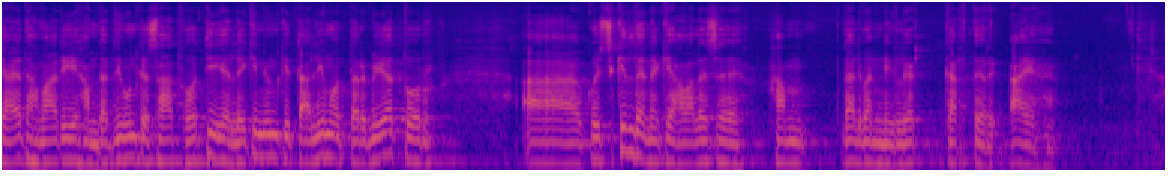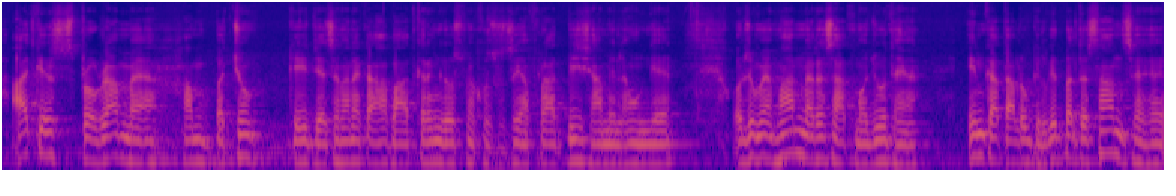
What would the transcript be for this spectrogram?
शायद हमारी हमदर्दी उनके साथ होती है, लेकिन उनकी तालीम और तरबियत और अ, कोई स्किल देने के हवाले से हम गालिबा निगलेक्ट करते आए हैं। आज के इस प्रोग्राम में हम बच्चों की जैसे मैंने कहा बात करेंगे। उसमें खसूस अफराद भी शामिल होंगे और जो मेहमान मेरे साथ मौजूद हैं इनका ताल्लुक गिलगित बल्तिस्तान से है।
